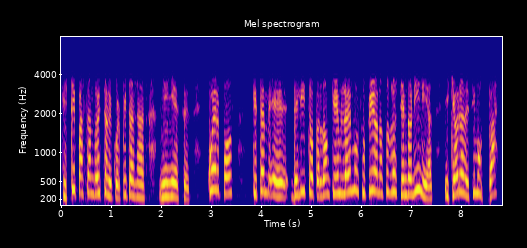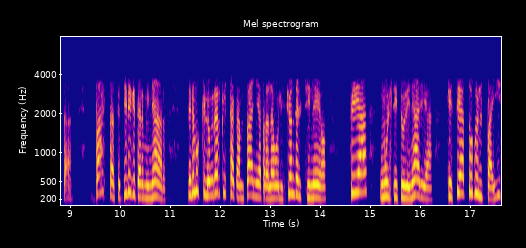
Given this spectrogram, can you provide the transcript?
Que esté pasando esto en el cuerpito de las niñeces. Cuerpos que están, eh, delito, perdón, que la hemos sufrido nosotros siendo niñas y que ahora decimos basta, basta, se tiene que terminar. Tenemos que lograr que esta campaña para la abolición del chineo sea multitudinaria, que sea todo el país.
